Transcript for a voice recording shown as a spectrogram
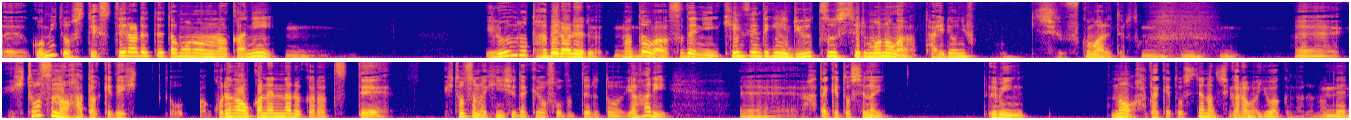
えーゴミとして捨てられてたものの中に、うん。いろいろ食べられる、うんまたはすでに金銭的に流通しているものが大量にふ含まれてると。うん。うん。えー一つの畑でひこれがお金になるからっつって、一つの品種だけを育てると、やはり、えー畑としての、海の畑としての力は弱くなるので、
